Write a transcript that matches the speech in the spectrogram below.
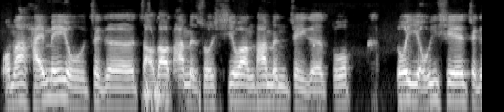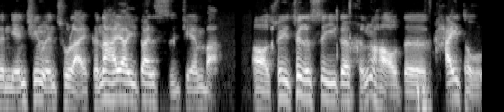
我们还没有这个找到他们说希望他们这个多多有一些这个年轻人出来，可能还要一段时间吧。哦，所以这个是一个很好的开头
